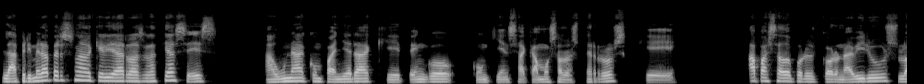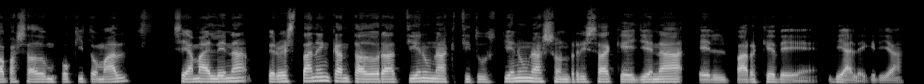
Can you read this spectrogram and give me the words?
La primera persona a la que voy a dar las gracias es a una compañera que tengo con quien sacamos a los perros que ha pasado por el coronavirus, lo ha pasado un poquito mal, se llama Elena, pero es tan encantadora, tiene una actitud, tiene una sonrisa que llena el parque de alegría.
